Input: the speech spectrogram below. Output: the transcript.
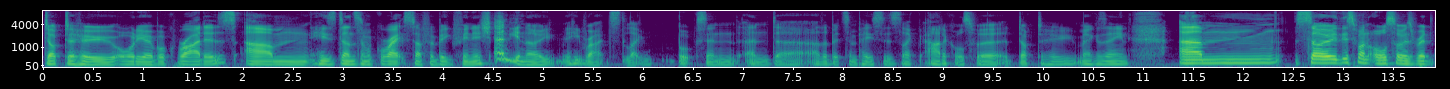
Doctor Who audiobook writers. Um, he's done some great stuff for Big Finish, and you know he writes like books and and uh, other bits and pieces like articles for Doctor Who magazine. Um, so this one also is read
